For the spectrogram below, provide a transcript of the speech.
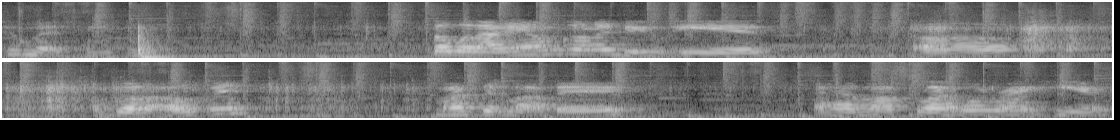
too much seasoning. So what I am gonna do is, uh, I'm gonna open my Ziploc bag. I have my flour right here.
